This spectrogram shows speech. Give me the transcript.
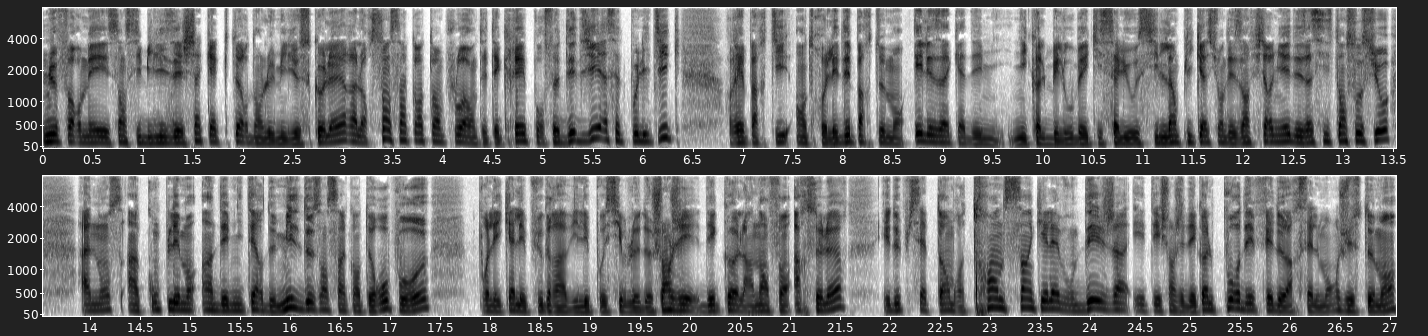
mieux former et sensibiliser chaque acteur dans le milieu scolaire. Alors, 150 emplois ont été créés pour se dédier à cette politique, répartis entre les départements et les académies. Nicole Belloubet, qui salue aussi l'implication des infirmiers, des assistants sociaux, annonce un complément indemnitaire de 1250 euros pour eux. Pour les cas les plus graves, il est possible de changer d'école un enfant harceleur. Et depuis septembre, 35 élèves ont déjà été changés d'école pour des faits de harcèlement, justement.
